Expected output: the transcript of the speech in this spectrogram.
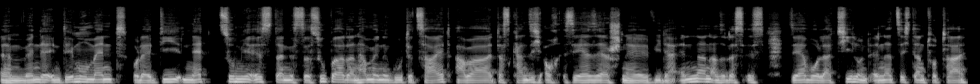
Ähm, wenn der in dem Moment oder die nett zu mir ist, dann ist das super, dann haben wir eine gute Zeit, aber das kann sich auch sehr, sehr schnell wieder ändern. Also das ist sehr volatil und ändert sich dann total.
